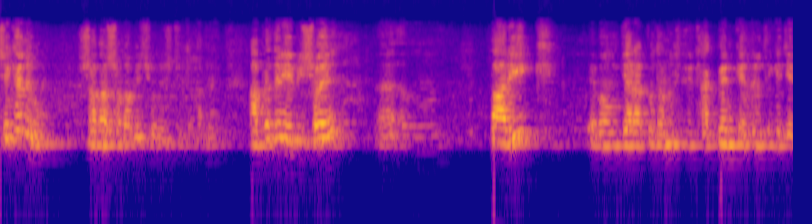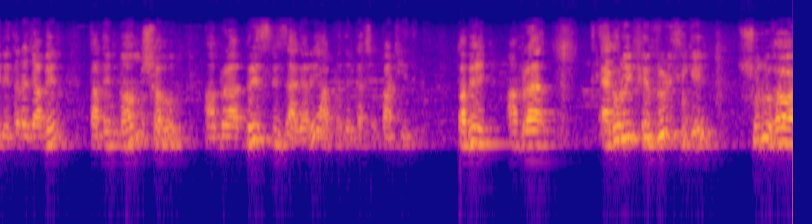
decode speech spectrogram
সেখানেও সভা সমাবেশ অনুষ্ঠিত হবে। আপনাদের এ বিষয়ে তারিখ এবং যারা প্রধান অতিথি থাকবেন, কেন্দ্র থেকে যে নেতারা যাবেন, তাদের নাম সহ আমরা প্রেস রিলিজ আকারে আপনাদের কাছে পাঠিয়ে দেব। তবে আমরা এগারোই ফেব্রুয়ারি থেকে শুরু হওয়া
